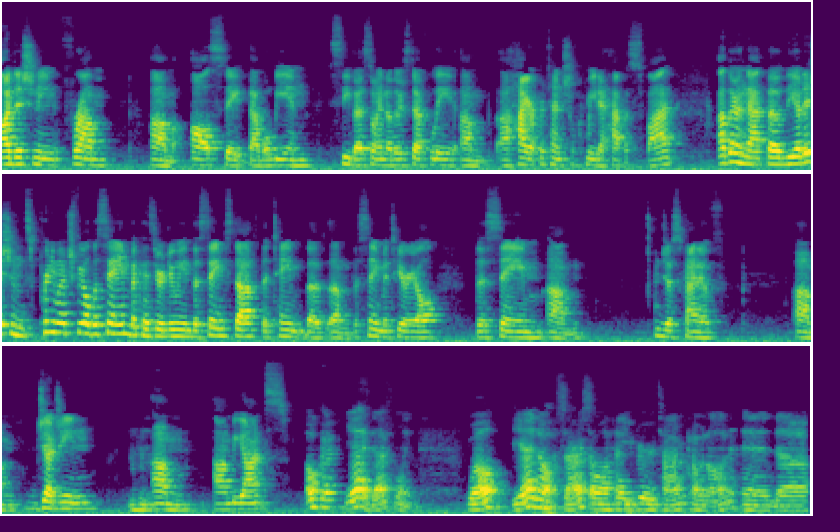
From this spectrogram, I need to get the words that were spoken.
auditioning from um, all state that will be in SEIBA. So I know there's definitely um, a higher potential for me to have a spot. Other than that, though, the auditions pretty much feel the same because you're doing the same stuff, the, tame, the, um, the same material, the same um, just kind of um, judging Mhm. um, ambiance. Okay, yeah, definitely. Well, yeah, no, Cyrus, I want to thank you for your time coming on, and uh,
